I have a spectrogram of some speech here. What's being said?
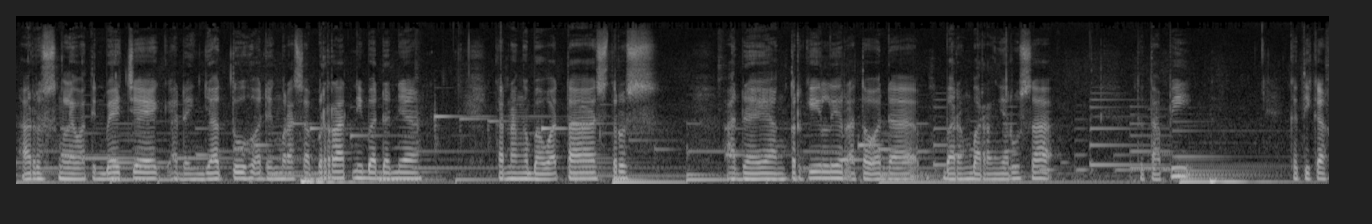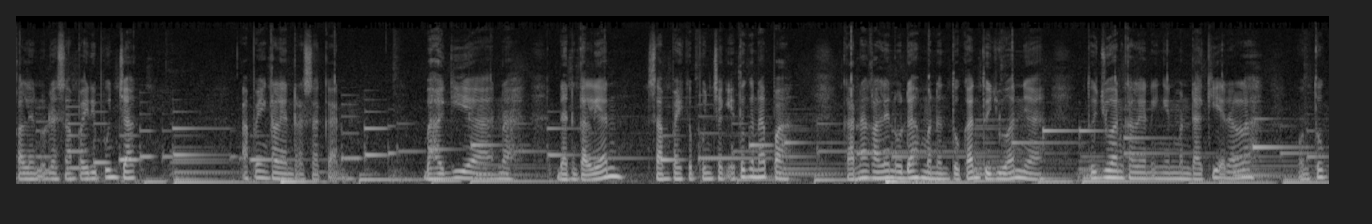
harus ngelewatin becek, ada yang jatuh, ada yang merasa berat nih badannya karena ngebawa tas, terus ada yang terkilir atau ada barang-barangnya rusak. Tetapi ketika kalian udah sampai di puncak, apa yang kalian rasakan? Bahagia. Nah, dan kalian sampai ke puncak itu kenapa? Karena kalian udah menentukan tujuannya. Tujuan kalian ingin mendaki adalah untuk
